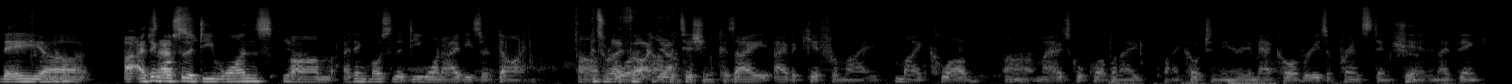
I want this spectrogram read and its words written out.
they, uh? I think most of the D ones, Yeah. um, I think most of the D one Ivies are done. Um, That's what I thought, yeah. competition because I, I have a kid from my my club, uh, Mhm. my high school club when I when I coach in the area. Matt Cover, he's a Princeton Sure. kid, and I think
